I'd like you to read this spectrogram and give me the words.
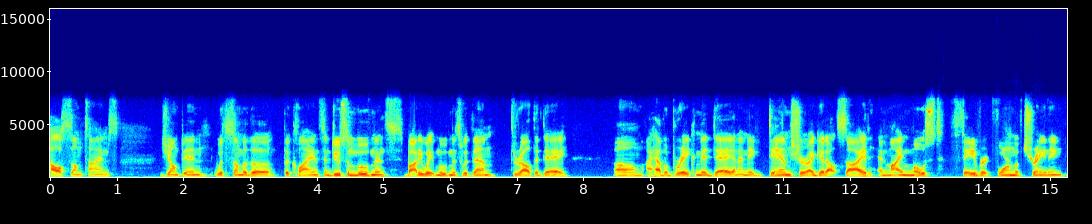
I'll sometimes jump in with some of the the clients and do some movements, body weight movements with them throughout the day um, I have a break midday and I make damn sure I get outside. And my most favorite form of training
